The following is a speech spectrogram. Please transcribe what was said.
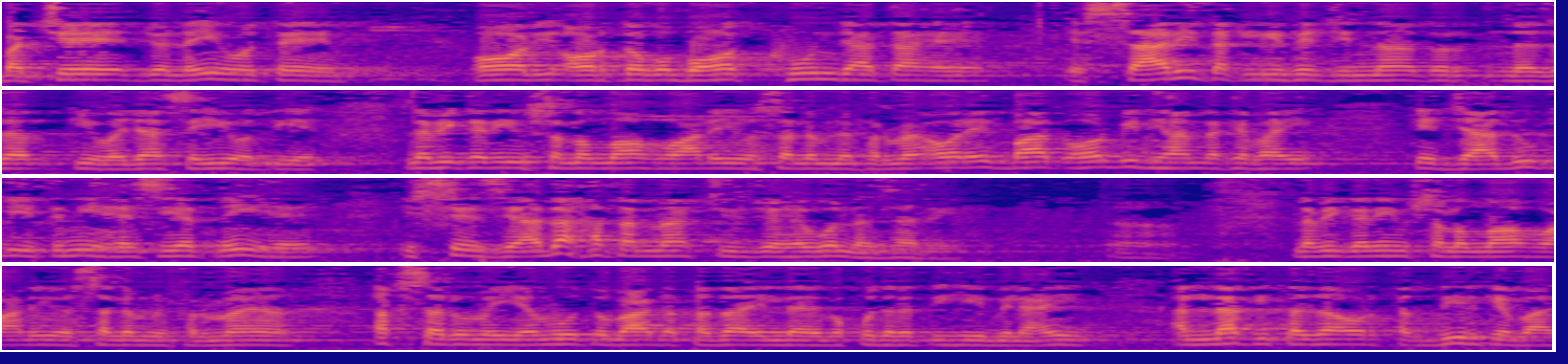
بچے جو نہیں ہوتے اور عورتوں کو بہت خون جاتا ہے، یہ ساری تکلیفیں جنات اور نظر کی وجہ سے ہی ہوتی ہے۔ نبی کریم صلی اللہ علیہ وسلم نے فرمایا، اور ایک بات اور بھی دھیان رکھے بھائی، کہ جادو کی اتنی حیثیت نہیں ہے، اس سے زیادہ خطرناک چیز جو ہے وہ نظر ہے۔ ہاں۔ نبی کریم صلی اللہ علیہ وسلم نے فرمایا، اکثر میں یمو تو بعد قضاء اللہ قدرتی ہی بلائی اللہ کی قضاء اور تقدیر کے بعد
